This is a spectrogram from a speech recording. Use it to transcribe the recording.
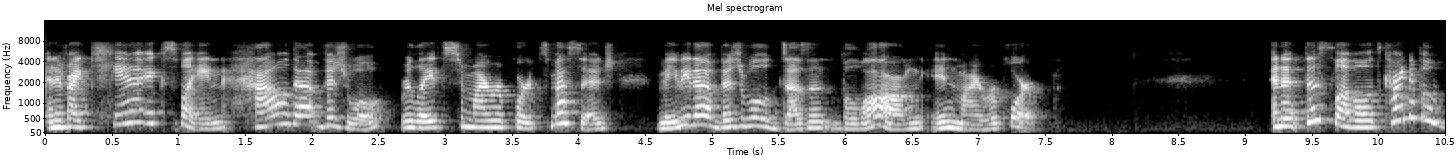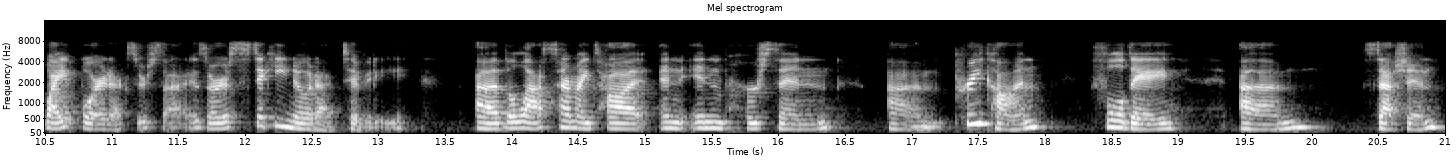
And if I can't explain how that visual relates to my report's message, maybe that visual doesn't belong in my report. And at this level, it's kind of a whiteboard exercise or a sticky note activity. Uh, the last time I taught an in-person um, pre-con full day um, session,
